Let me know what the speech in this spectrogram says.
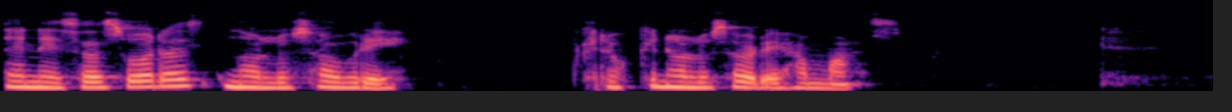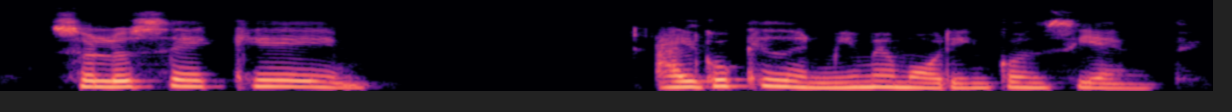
en esas horas, no lo sabré. Creo que no lo sabré jamás. Solo sé que algo quedó en mi memoria inconsciente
